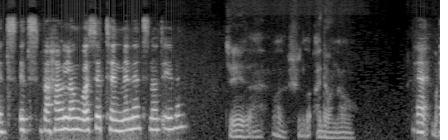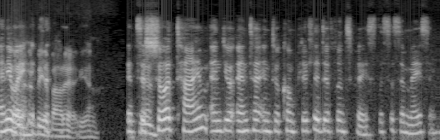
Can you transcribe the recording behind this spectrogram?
it's it's but how long was it? Ten minutes, not even. Geez, I, well, I don't know. Uh, anyway, that could be about it. Yeah. It's Yeah. a short time, and you enter into a completely different space. This is amazing.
